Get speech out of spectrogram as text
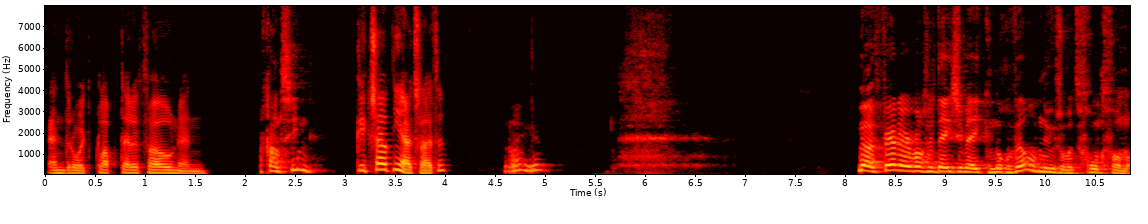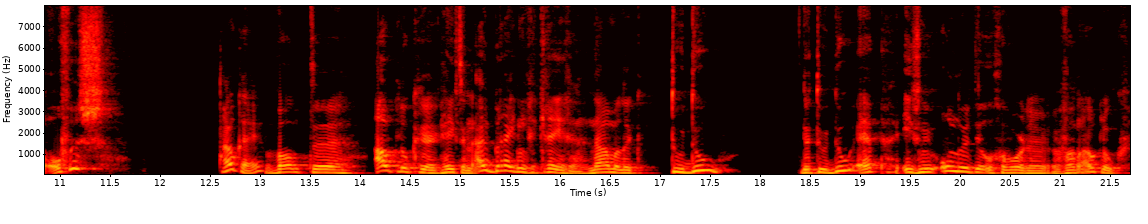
Android klaptelefoon en... We gaan het zien. Ik zou het niet uitsluiten. Oh, ja. Nou, verder was er deze week nog wel nieuws op het front van Office. Oké. Want eh, Outlook eh, heeft een uitbreiding gekregen, namelijk To Do. De To Do-app is nu onderdeel geworden van Outlook.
